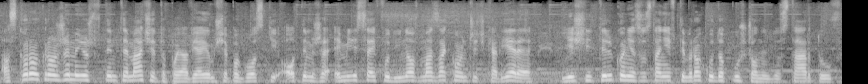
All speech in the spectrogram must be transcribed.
A skoro krążymy już w tym temacie, to pojawiają się pogłoski o tym, że Emil Sajfudinow ma zakończyć karierę, jeśli tylko nie zostanie w tym roku dopuszczony do startów.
